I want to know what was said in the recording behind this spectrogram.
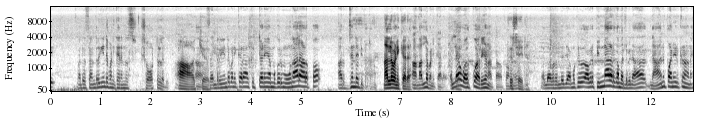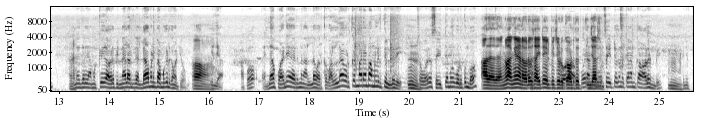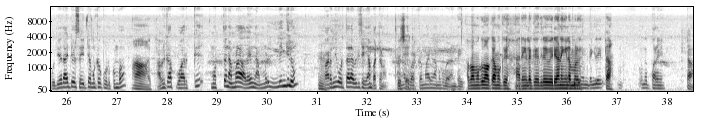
മറ്റേ സെൻട്രിങ്ങിന്റെ പണിക്കാരാണ് ഷോർട്ട് ഉള്ളത്. ആ ഓക്കെ സെൻട്രിങ്ങിന്റെ പണിക്കാരെ കിട്ടുകയാണെങ്കിൽ നമുക്ക് ഒരു മൂന്നാലാളപ്പോ അർജന്റ് ആയിട്ട് കിട്ടണം. നല്ല പണിക്കാരാ. ആ നല്ല പണിക്കാരെ. എല്ലാ വർക്കും അറിയണം കേട്ടോ. അപ്പൊ തീർച്ചയായിട്ടും. എന്താ വെച്ചാൽ നമുക്ക് അവരെ പിന്നാലെ എടുക്കാൻ പറ്റില്ല. പിന്നെ ആ ഞാനും പണിയെടുക്കണാണ് എന്താ വെച്ചാൽ നമുക്ക് അവരെ പിന്നാലെ എടുത്ത് എല്ലാ പണിയും നമുക്ക് എടുക്കാൻ പറ്റുമോ? ആ. ഇല്ല. അപ്പോൾ എല്ലാ പണിയായിരുന്നു നല്ല വർക്ക് നല്ല വർക്കർമാരാണ് നമ്മൾ എടുത്തുള്ളത് പക്ഷെ ഓരോ സൈറ്റ് നമുക്ക് കൊടുക്കുമ്പോൾ അതെ അതെ. നിങ്ങൾ അങ്ങനെയാണ്. ഓരോ സൈറ്റ് ഏൽപ്പിച്ചു കൊടുക്കും. അവിടുത്തെ ഇൻചാർജ് സൈറ്റ് ഒക്കെ നിൽക്കാൻ നമുക്ക് ആളുണ്ട്. പിന്നെ പുതിയതായിട്ട് ഒരു സൈറ്റ് നമുക്ക് കൊടുക്കുമ്പോൾ അവർക്ക് ആ വർക്ക് മൊത്തം നമ്മൾ അതായത് നമ്മളില്ലെങ്കിലും പറഞ്ഞു കൊടുത്താൽ അവർക്ക് ചെയ്യാൻ പറ്റണം. വർക്കന്മാരെ നമുക്ക് വേണ്ടത് അപ്പൊ നമുക്ക് നോക്കാം. നമുക്ക് ആരെങ്കിലും ഒക്കെ ഇതിൽ വരികയാണെങ്കിൽ നമ്മൾ ഉണ്ടെങ്കിൽ. ഒന്ന് പറയും. കേട്ടോ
